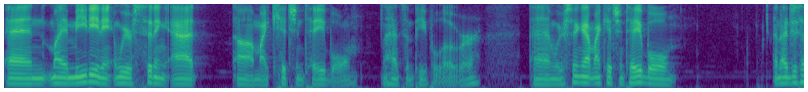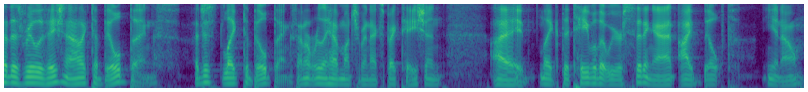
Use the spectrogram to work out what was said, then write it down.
And my immediate we were sitting at uh, my kitchen table. I had some people over, and we were sitting at my kitchen table, and I just had this realization: I like to build things. I just like to build things. I don't really have much of an expectation I like the table that we were sitting at, I built, you know,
